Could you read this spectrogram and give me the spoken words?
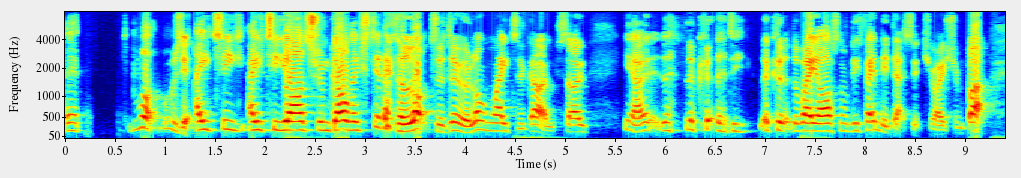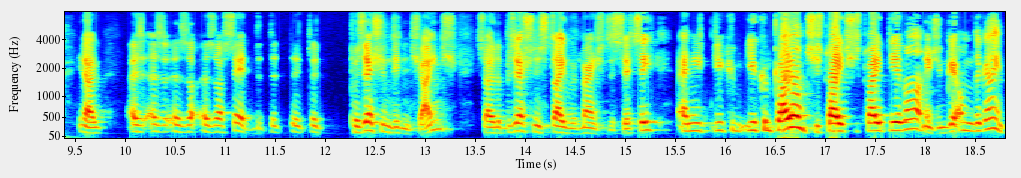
uh, what, what was it, 80, 80 yards from goal? They still had a lot to do, a long way to go. So you know, look at the look at the way Arsenal defended that situation. But you know, as as as, as I said, the, the, the, possession didn't change, so the possession stayed with Manchester City, and you you can you can play on. She's played she's played the advantage and get on with the game.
